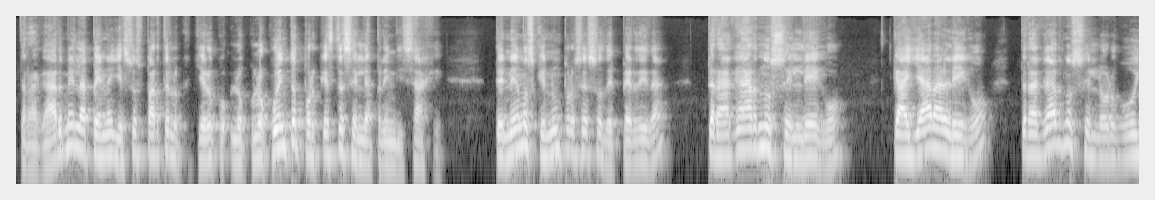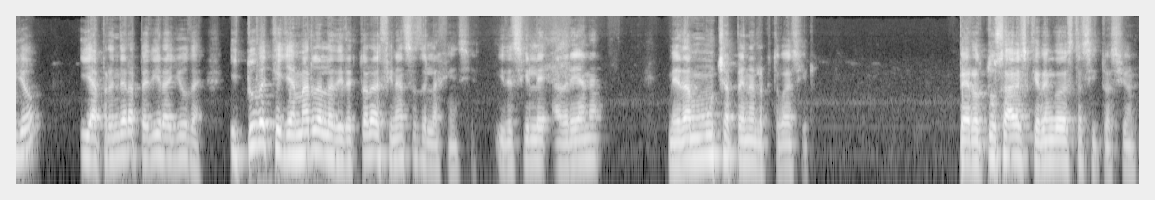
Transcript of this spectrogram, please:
tragarme la pena, y eso es parte de lo que quiero, lo cuento porque este es el aprendizaje. Tenemos que en un proceso de pérdida tragarnos el ego, callar al ego, tragarnos el orgullo y aprender a pedir ayuda. Y tuve que llamarle a la directora de finanzas de la agencia y decirle, Adriana, me da mucha pena lo que te voy a decir, pero tú sabes que vengo de esta situación.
